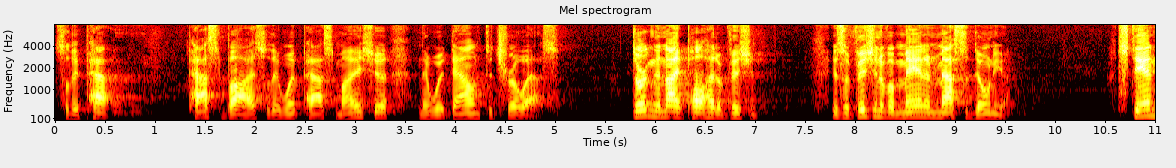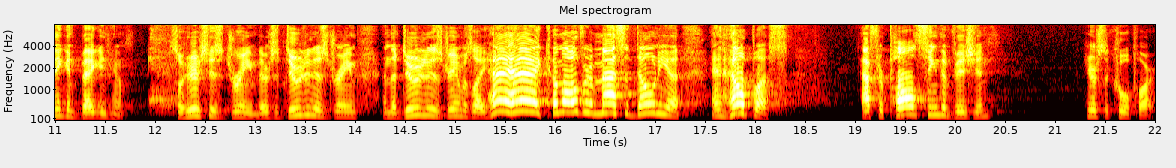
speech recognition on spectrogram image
So they pa- passed by, so they went past Mysia, and they went down to Troas. During the night, Paul had a vision. It's a vision of a man in Macedonia standing and begging him. So here's his dream. There's a dude in his dream, and the dude in his dream was like, hey, hey, come over to Macedonia and help us. After Paul seen the vision, here's the cool part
